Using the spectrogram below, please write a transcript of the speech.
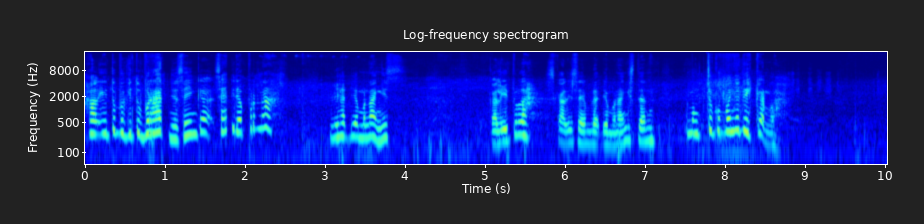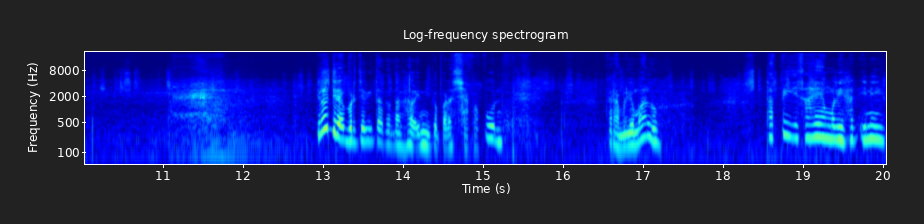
hal itu begitu beratnya sehingga saya tidak pernah melihat dia menangis. Kali itulah sekali saya melihat dia menangis dan memang cukup menyedihkan lah. Beliau tidak bercerita tentang hal ini kepada siapa pun karena beliau malu. Tapi saya yang melihat ini,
